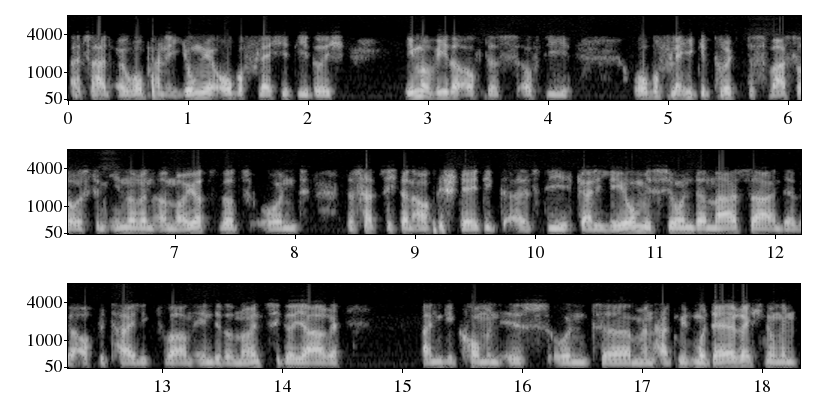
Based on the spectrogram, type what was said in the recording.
Also hat Europa eine junge Oberfläche, die durch immer wieder auf das auf die Oberfläche gedrücktes Wasser aus dem Inneren erneuert wird. Und das hat sich dann auch bestätigt, als die Galileo-Mission der NASA, an der wir auch beteiligt waren, Ende der 90er Jahre angekommen ist. Und äh, man hat mit Modellrechnungen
